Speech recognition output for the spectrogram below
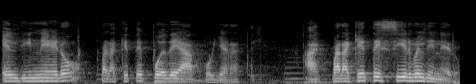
el dinero para qué te puede apoyar a ti. ¿Para qué te sirve el dinero?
